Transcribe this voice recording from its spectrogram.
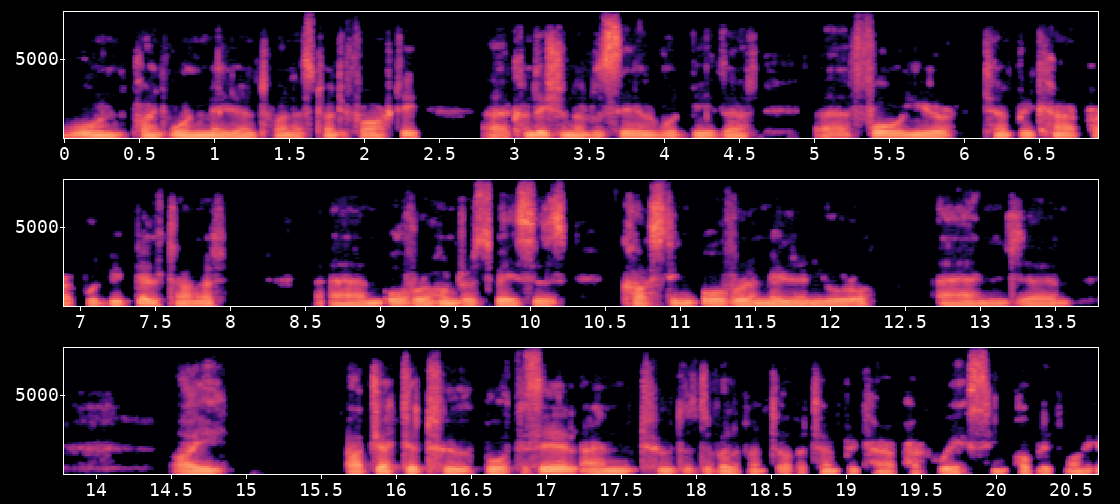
1.1 million to Ennis 2040. A condition of the sale would be that a four year temporary car park would be built on it, um, over 100 spaces, costing over a million euro. And um, I objected to both the sale and to the development of a temporary car park wasting public money.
